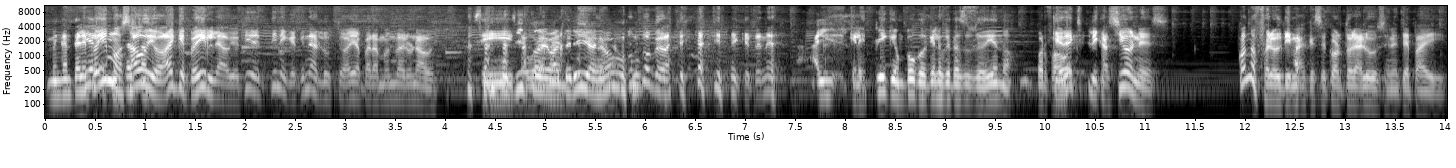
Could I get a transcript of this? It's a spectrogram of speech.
Me encantaría. Le pedimos audio, hay que pedirle audio. Tiene, que tener luz todavía para mandar un audio. Sí, un poco de batería, ¿no? Un poco de batería tiene que tener. Que le explique un poco qué es lo que está sucediendo, por favor. Que dé explicaciones. ¿Cuándo fue la última vez que se cortó la luz en este país?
